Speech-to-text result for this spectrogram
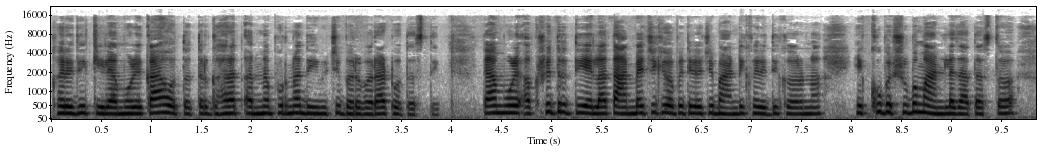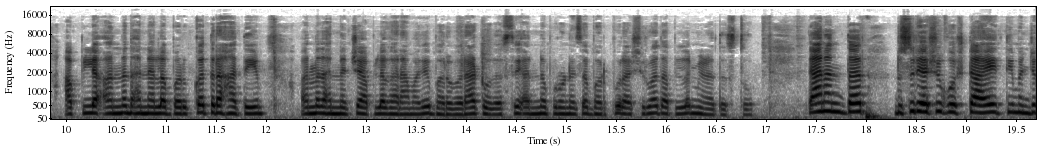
खरेदी केल्यामुळे काय होतं तर घरात अन्नपूर्णा देवीची भरभराट होत असते. त्यामुळे अक्षय तृतीयेला तांब्याची किंवा पितळेची भांडी खरेदी करणं हे खूप शुभ मानलं जात असतं. आपल्या अन्नधान्याला बरकत राहते. अन्नधान्याची आपल्या घरामध्ये भरभराट होत असते. अन्नपूर्णेचा भरपूर आशीर्वाद आपल्याला मिळत असतो. त्यानंतर दुसरी अशी गोष्ट आहे ती म्हणजे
